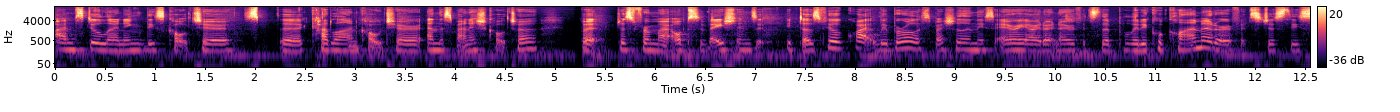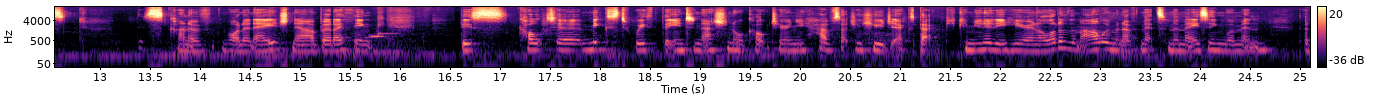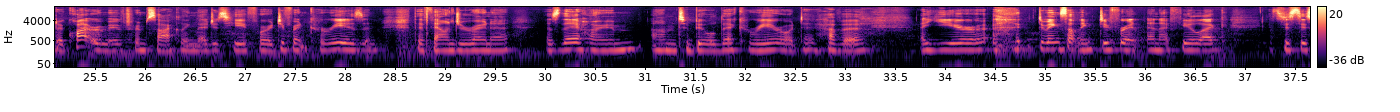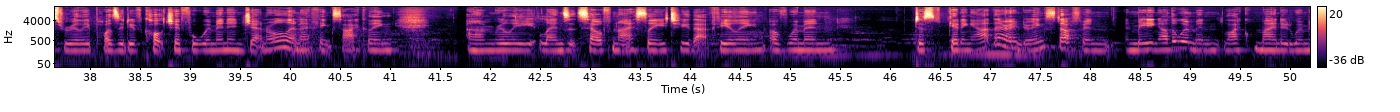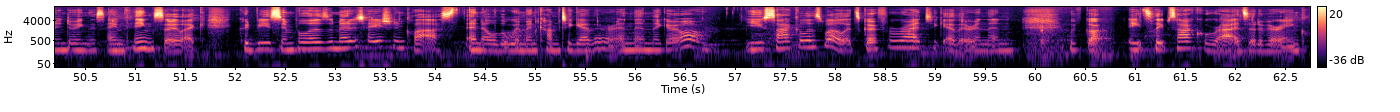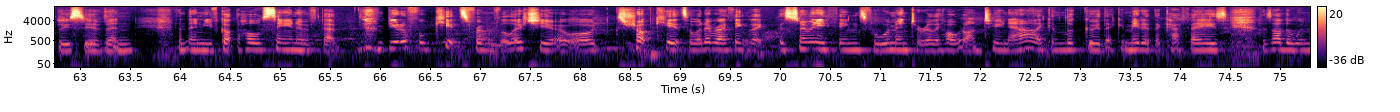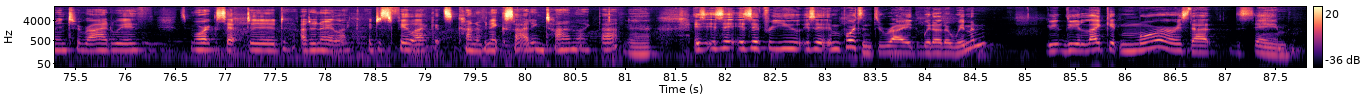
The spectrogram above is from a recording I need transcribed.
I'm still learning this culture, the Catalan culture and the Spanish culture. But just from my observations, it, it does feel quite liberal, especially in this area. I don't know if it's the political climate or if it's just this this kind of modern age now. But I think this culture mixed with the international culture, and you have such a huge expat community here, and a lot of them are women. I've met some amazing women that are quite removed from cycling. They're just here for different careers, and they found Girona as their home um, to build their career or to have a a year doing something different. And I feel like it's just this really positive culture for women in general, and I think cycling. Um, really lends itself nicely to that feeling of women just getting out there and doing stuff and, and meeting other women, like minded women doing the same thing. So, like, could be as simple as a meditation class, and all the women come together and then they go, Oh, you cycle as well, let's go for a ride together. And then we've got Eat, Sleep, Cycle rides that are very inclusive. And, and then you've got the whole scene of that beautiful kits from Velocio or shop kits or whatever. I think like there's so many things for women to really hold on to now. They can look good, they can meet at the cafes, there's other women to ride with, it's more accepted. I don't know, like I just feel like it's kind of an exciting time like that. Yeah, is is it is it for you? Is it important to ride with other women? Do you, do you like it more, or is that the same?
